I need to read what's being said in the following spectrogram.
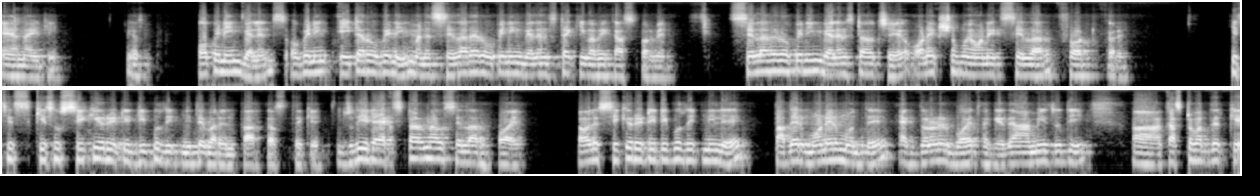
এনআইডি ঠিক আছে? ওপেনিং ব্যালেন্স ওপেনিং এইটার ওপেনিং মানে সেলারের ওপেনিং ব্যালেন্সটা কীভাবে কাজ করবে? সেলারের ওপেনিং ব্যালেন্সটা হচ্ছে অনেক সময় অনেক সেলার ফ্রড করে। কিছু কিছু সিকিউরিটি ডিপোজিট নিতে পারেন তার কাছ থেকে। যদি এটা এক্সটার্নাল সেলার হয়, তাহলে সিকিউরিটি ডিপোজিট নিলে তাদের মনের মধ্যে এক ধরনের ভয় থাকে যে আমি যদি কাস্টমারদেরকে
